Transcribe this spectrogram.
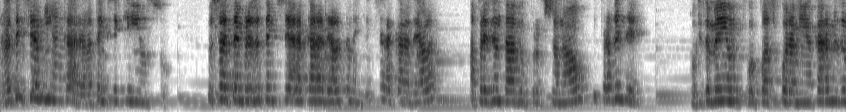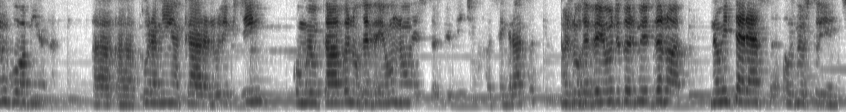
Ela tem que ser a minha cara, ela tem que ser quem eu sou. O site da empresa tem que ser a cara dela também, tem que ser a cara dela apresentável, profissional e para vender. Porque também eu posso pôr a minha cara, mas eu não vou a minha a, a pôr a minha cara no LinkedIn como eu estava no Réveillon, não esse 2020 que foi sem graça, mas no Réveillon de 2019. Não interessa aos meus clientes.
